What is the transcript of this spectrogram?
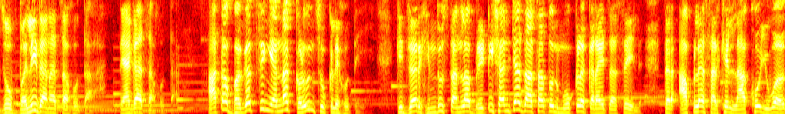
जो बलिदानाचा होता त्यागाचा होता. आता भगतसिंग यांना कळून चुकले होते की जर हिंदुस्थानला ब्रिटिशांच्या जाचातून मोकळं करायचं असेल तर आपल्यासारखे लाखो युवक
